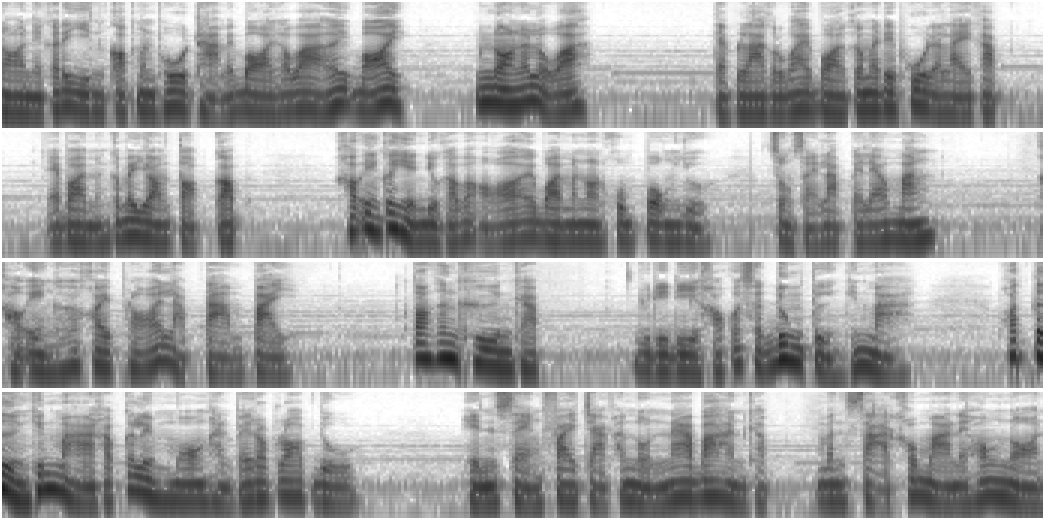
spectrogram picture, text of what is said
นอนเนี่ยก็ได้ยินก๊อฟมันพูดถามไอ้บอยครับว่าเฮ้ยบอยมึงนอนแล้วเหรอวะแต่ปรากฏว่าไอ้บอยก็ไม่ได้พูดอะไรครับแต่บอยมันก็ไม่ยอมตอบก๊อฟเขาเองก็เห็นอยู่ครับว่าอ๋อไอ้บอยมันนอนคุมโปงอยู่ สงสัยหลับไปแล้วมั้งเขาเองก็ค่อยๆพลอยหลับตามไป ตอนกลางคืนครับ อยู่ดีๆ เขาก็สะดุ้งตื่นขึ้นมาพอตื่นขึ้นมาครับก็เลยมองหันไปรอบๆดู เห็นแสงไฟจากถนนหน้าบ้านครับ มันสาดเข้ามาในห้องนอน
